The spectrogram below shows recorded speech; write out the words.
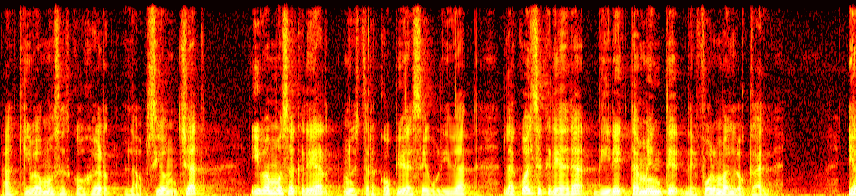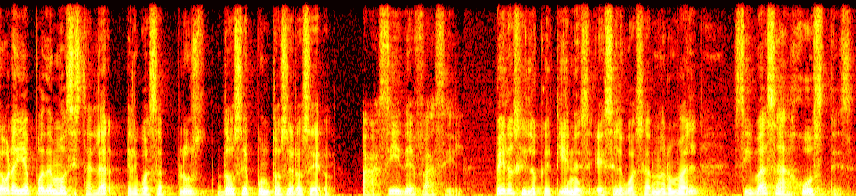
Aquí vamos a escoger la opción chat y vamos a crear nuestra copia de seguridad, la cual se creará directamente de forma local. Y ahora ya podemos instalar el WhatsApp Plus 12.00. Así de fácil. Pero si lo que tienes es el WhatsApp normal, si vas a ajustes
